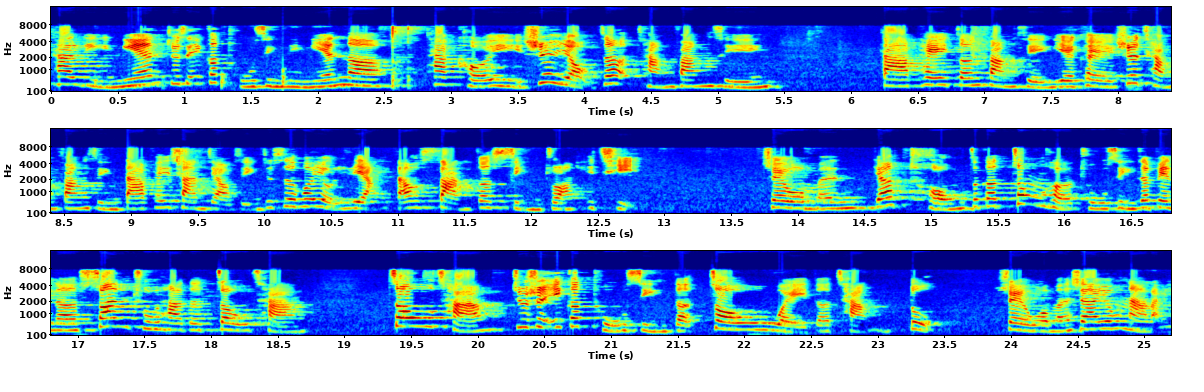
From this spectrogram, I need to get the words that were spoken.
它里面就是一个图形里面呢，它可以是有着长方形搭配正方形，也可以是长方形搭配三角形，就是会有两到三个形状一起。所以我们要从这个综合图形这边呢，算出它的周长。周长就是一个图形的周围的长度，所以我们是要用拿来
